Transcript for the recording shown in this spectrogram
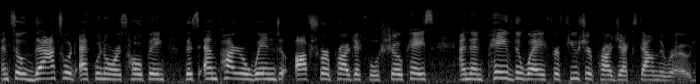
And so that's what Equinor is hoping this Empire Wind offshore project will showcase and then pave the way for future projects down the road.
